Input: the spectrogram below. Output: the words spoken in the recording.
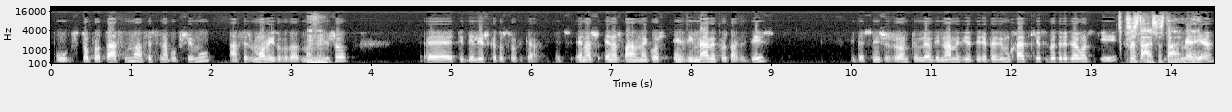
Που στο πρωτάθλημα, αν θες την άποψή μου, αν θες μόνο για το πρωτάθλημα mm-hmm ε, την τελείωσε καταστροφικά. Έτσι. Ένας, ένας Παναθηναϊκός ενδυνάμει πρωταθλητής την περσινή σεζόν, το λέω ενδυνάμει διότι ρε παιδί μου χάθηκε στην πρώτη τελευταία αγωνιστική. Σωστά, σωστά. Ναι.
